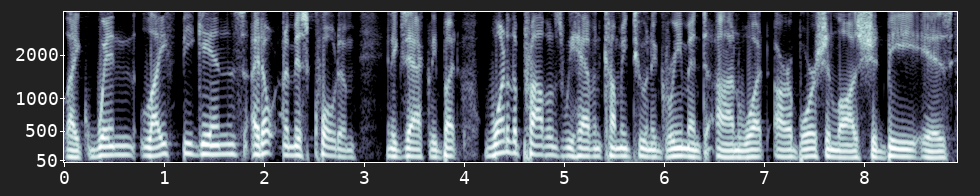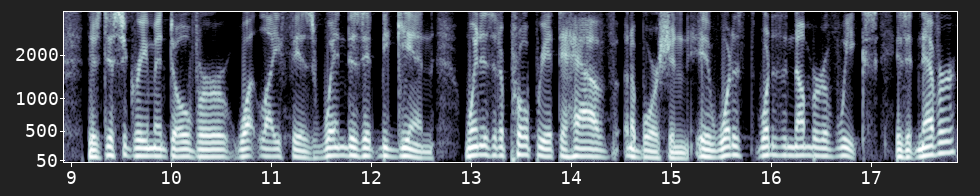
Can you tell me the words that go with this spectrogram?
like when life begins. I don't want to misquote him exactly, but one of the problems we have in coming to an agreement on what our abortion laws should be is there's disagreement over what life is. When does it begin? When is it appropriate to have an abortion? What is what is the number of weeks? Is it never?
